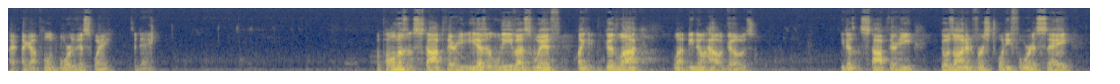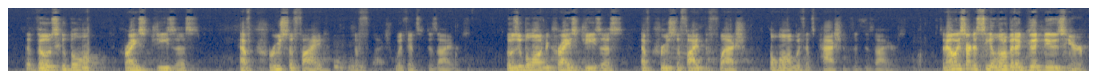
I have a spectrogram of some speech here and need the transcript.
I, I got pulled more this way today. But Paul doesn't stop there. He, he doesn't leave us with, like, good luck, let me know how it goes. He doesn't stop there. He, goes on in verse 24 to say that those who belong to Christ Jesus have crucified the flesh with its desires. Those who belong to Christ Jesus have crucified the flesh along with its passions and desires. So now we start to see a little bit of good news here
